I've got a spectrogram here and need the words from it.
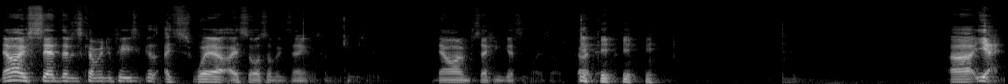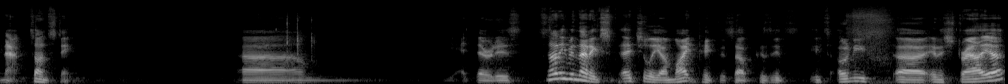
now I've said that it's coming to PC because I swear I saw something saying it was coming to PC. Now I'm second guessing myself. God damn it. uh, yeah, no, it's on Steam. Um, yeah, there it is. It's not even that. Ex- actually, I might pick this up because it's it's only uh, in Australia,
